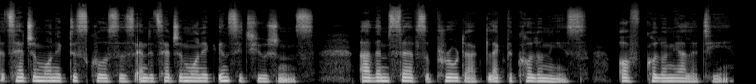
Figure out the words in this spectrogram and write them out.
its hegemonic discourses and its hegemonic institutions are themselves a product, like the colonies, of coloniality.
